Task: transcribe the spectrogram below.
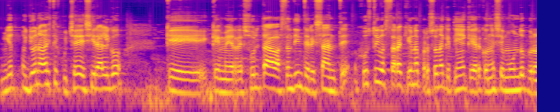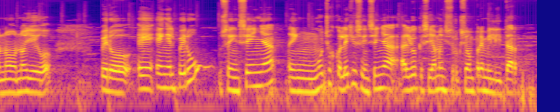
yo, yo una vez te escuché decir algo que, que me resulta bastante interesante. Justo iba a estar aquí una persona que tiene que ver con ese mundo, pero no, no llegó. Pero eh, en el Perú se enseña, en muchos colegios se enseña algo que se llama instrucción premilitar.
